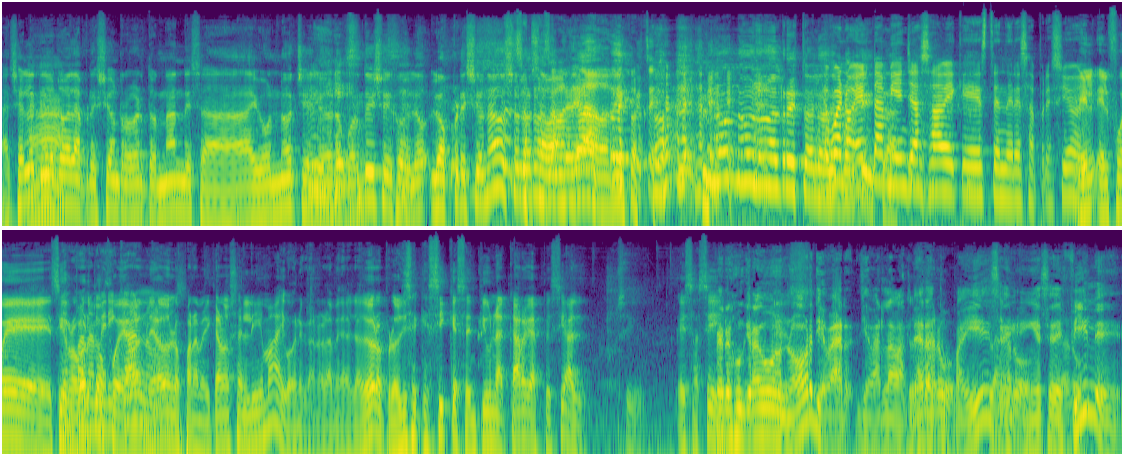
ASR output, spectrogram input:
Ayer le tiró Ah. toda la presión Roberto Hernández a Ivonne Noche y Leodoro Portillo dijo, "Lo- los presionados son, Son los abanderados. abanderados, no, no, no, el resto de los bueno, él también ya sabe que es tener esa presión. Él, él fue, sí, Roberto fue abanderado en los Panamericanos en Lima y bueno, y ganó la medalla de oro, pero dice que sí que sentía una carga especial. Sí. Es así. Pero es un gran honor llevar, llevar la bandera a tu país en- claro, en, ese claro. desfile.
